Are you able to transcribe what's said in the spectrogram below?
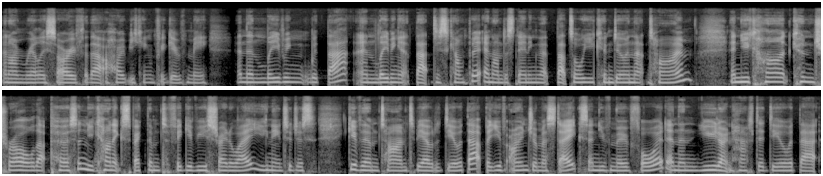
and I'm really sorry for that. I hope you can forgive me. And then leaving with that and leaving at that discomfort and understanding that that's all you can do in that time. And you can't control that person. You can't expect them to forgive you straight away. You need to just give them time to be able to deal with that. But you've owned your mistakes and you've moved forward. And then you don't have to deal with that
